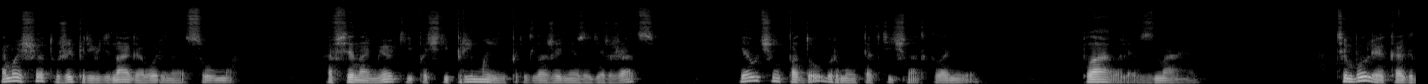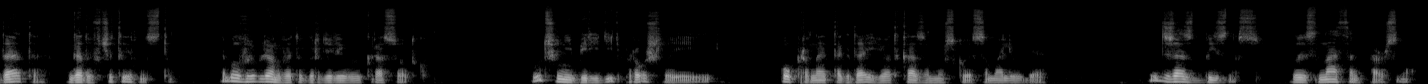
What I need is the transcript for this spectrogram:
На мой счет уже переведена оговоренная сумма а все намеки и почти прямые предложения задержаться я очень по-доброму и тактично отклонил. Плавали, знаем. Тем более когда-то, году в четырнадцатом, я был влюблен в эту горделивую красотку. Лучше не бередить прошлое и попранное тогда ее отказом мужское самолюбие. It's just business. There's nothing personal.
